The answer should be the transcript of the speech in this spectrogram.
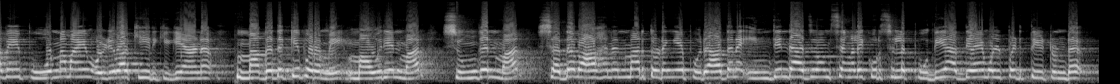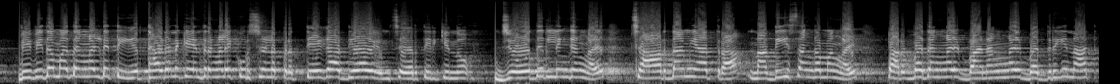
അവയെ പൂർണമായും ഒഴിവാക്കിയിരിക്കുകയാണ്. മഗധയ്ക്ക് പുറമെ മൗര്യന്മാർ ശുങ്കന്മാർ ശതവാഹനന്മാർ തുടങ്ങിയ പുരാതന ഇന്ത്യൻ രാജവംശങ്ങളെ കുറിച്ചുള്ള പുതിയ അധ്യായം ഉൾപ്പെടുത്തിയിട്ടുണ്ട്. വിവിധ മതങ്ങളുടെ തീർത്ഥാടന കേന്ദ്രങ്ങളെ കുറിച്ചുള്ള പ്രത്യേക അധ്യായവും ചേർത്തിരിക്കുന്നു. ജ്യോതിർലിംഗങ്ങൾ ചാർധാം യാത്ര നദീ സംഗമങ്ങൾ പർവതങ്ങൾ വനങ്ങൾ ബദ്രീനാഥ്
